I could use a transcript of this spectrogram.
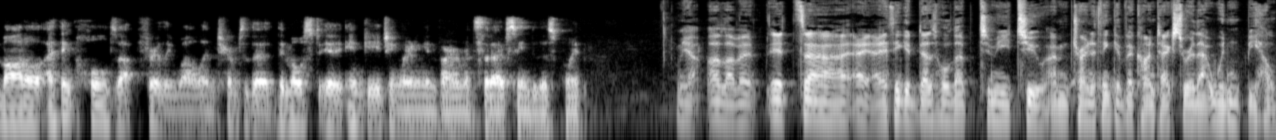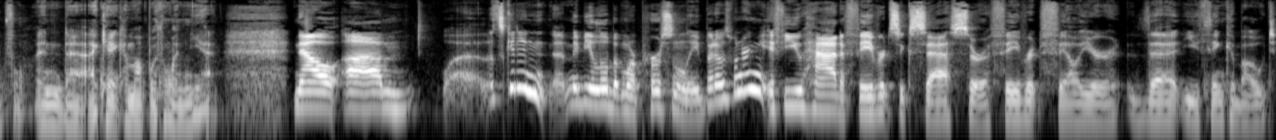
model, I think holds up fairly well in terms of the the most uh, engaging learning environments that I've seen to this point. Yeah, I love it. It, uh, I, I, think it does hold up to me too. I'm trying to think of a context where that wouldn't be helpful, and uh, I can't come up with one yet. Now, um, let's get in uh, maybe a little bit more personally, but I was wondering if you had a favorite success or a favorite failure that you think about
